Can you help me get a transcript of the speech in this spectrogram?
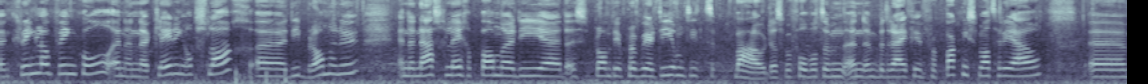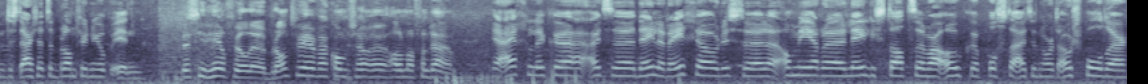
een kringloopwinkel en een kledingopslag. Uh, die branden nu. En de naastgelegen panden, die, uh, de brandweer probeert die om die te behouden. Dat is bijvoorbeeld een, een, een bedrijf in verpakkingsmateriaal. Uh, dus daar zet de brandweer nu op in. Er is hier heel veel brandweer. Waar komen ze allemaal vandaan? Ja, eigenlijk uh, uit de hele regio. Dus uh, Almere, Lelystad, maar ook posten uit de Noordoostpolder.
